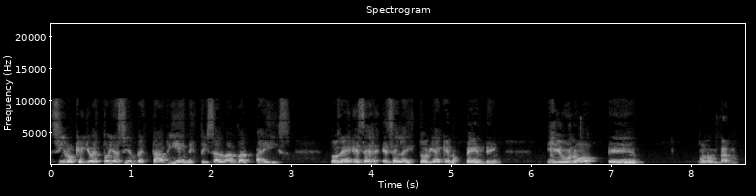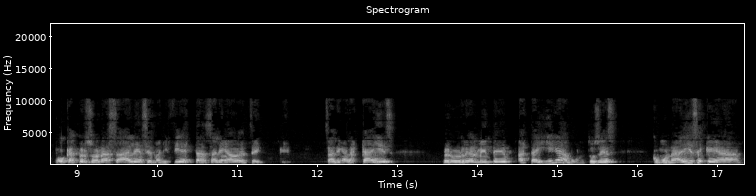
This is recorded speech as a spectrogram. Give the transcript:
si, lo que yo estoy haciendo está bien, estoy salvando al país. Entonces, esa es, esa es la historia que nos venden y uno, eh, pocas personas salen, se manifiestan, salen a, salen a las calles, pero realmente hasta ahí llegamos. Entonces, como nadie se queja,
